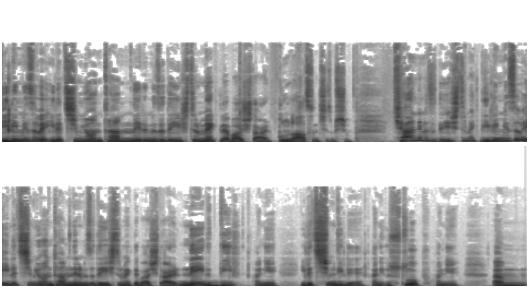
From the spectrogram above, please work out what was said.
dilimizi ve iletişim yöntemlerimizi değiştirmekle başlar. Bunu da altını çizmişim. Kendimizi değiştirmek, dilimizi ve iletişim yöntemlerimizi değiştirmekle başlar. Neydi dil? Hani iletişim dili, hani üslup, hani um,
